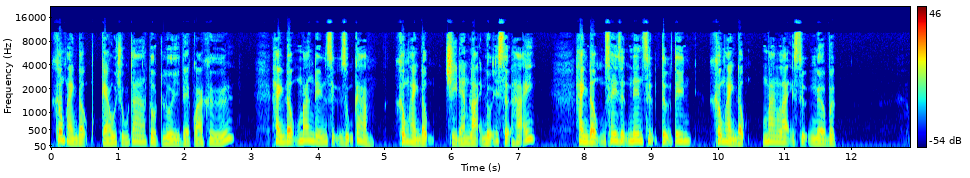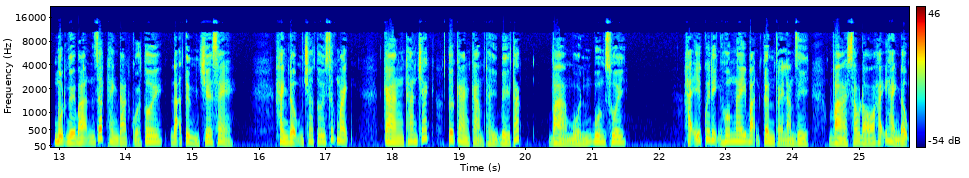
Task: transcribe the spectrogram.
không hành động kéo chúng ta thụt lùi về quá khứ. Hành động mang đến sự dũng cảm, không hành động chỉ đem lại nỗi sợ hãi. Hành động xây dựng nên sự tự tin, không hành động mang lại sự ngờ vực. Một người bạn rất thành đạt của tôi đã từng chia sẻ, hành động cho tôi sức mạnh, càng than trách tôi càng cảm thấy bế tắc và muốn buông xuôi. Hãy quyết định hôm nay bạn cần phải làm gì và sau đó hãy hành động.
